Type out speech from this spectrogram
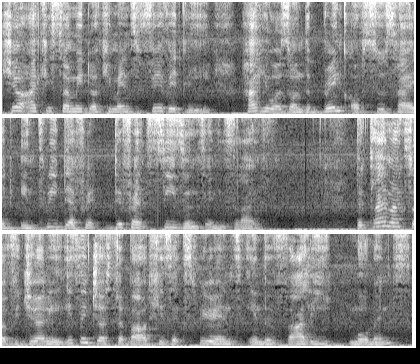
Seun Akisanmi documents vividly how he was on the brink of suicide in three different, different seasons in his life. The climax of the journey isn't just about his experience in the valley moments,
